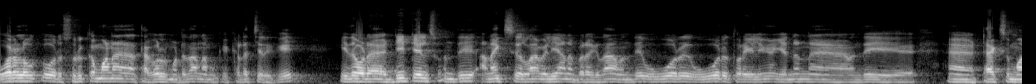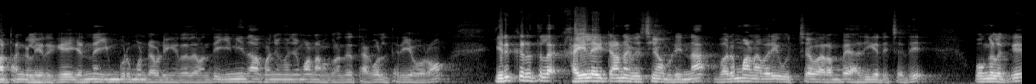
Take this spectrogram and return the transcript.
ஓரளவுக்கு ஒரு சுருக்கமான தகவல் மட்டும்தான் நமக்கு கிடச்சிருக்கு. இதோட டீட்டெயில்ஸ் வந்து அனெக்ஸ் எல்லாம் வெளியான பிறகு தான் வந்து ஒவ்வொரு ஒவ்வொரு துறையிலையும் என்னென்ன வந்து டேக்ஸ் மாற்றங்கள் இருக்குது என்ன இம்ப்ரூவ்மெண்ட் அப்படிங்கிறத வந்து இனி தான் கொஞ்சம் கொஞ்சமாக நமக்கு வந்து தகவல் தெரிய வரும். இருக்கிறதுல ஹைலைட்டான விஷயம் அப்படின்னா வருமான வரி உச்ச வரம்பை அதிகரித்தது உங்களுக்கு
